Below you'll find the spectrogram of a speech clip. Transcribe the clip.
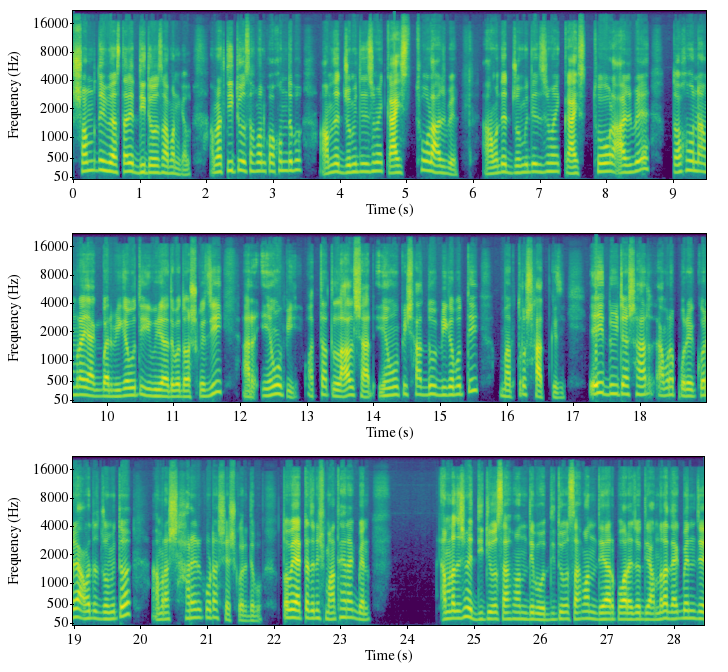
সম্প্রতি তাহলে দ্বিতীয় সাবান গেল। আমরা তৃতীয় সাবান কখন দেব? আমাদের জমিতে যে সময় কাইস্থল আসবে আমাদের জমিতে যে সময় কাইস্থল আসবে, তখন আমরা একবার বিঘাপতি ইউরিয়া দেবো দশ কেজি আর এমওপি অর্থাৎ লাল সার এমওপি সার দেবো বিঘাপতি মাত্র সাত কেজি। এই দুইটা সার আমরা প্রয়োগ করে আমাদের জমিতে আমরা সারের কোটা শেষ করে দেব। তবে একটা জিনিস মাথায় রাখবেন, আমরা যে সময় দ্বিতীয় সাহমান দেব, দ্বিতীয় সাহমান দেওয়ার পরে যদি আমরা দেখবেন যে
